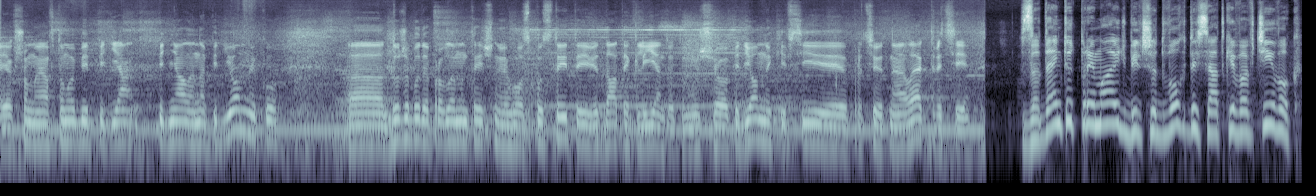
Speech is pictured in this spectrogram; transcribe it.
Якщо ми автомобіль підняли на підйомнику, дуже буде проблематично його спустити і віддати клієнту, тому що підйомники всі працюють на електриці. За день тут приймають більше двох десятків автівок.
